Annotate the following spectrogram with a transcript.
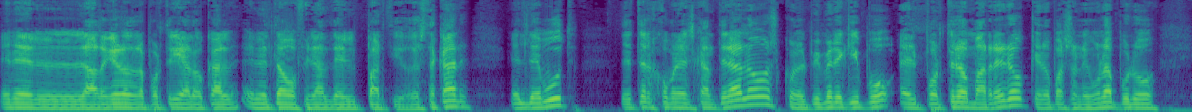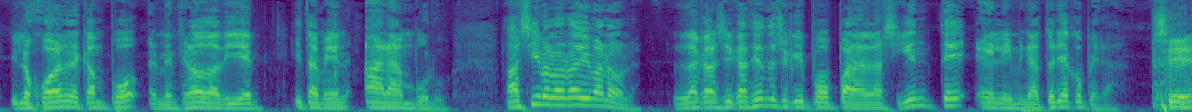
en el larguero de la portería local en el tramo final del partido. Destacar el debut de tres jóvenes canteranos, con el primer equipo el portero Marrero, que no pasó ningún apuro, y los jugadores de campo, el mencionado Dadie y también Aramburu. Así valorado Imanol la clasificación de su equipo para la siguiente eliminatoria coopera. Sí,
